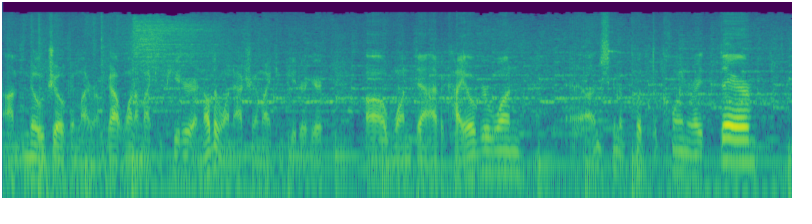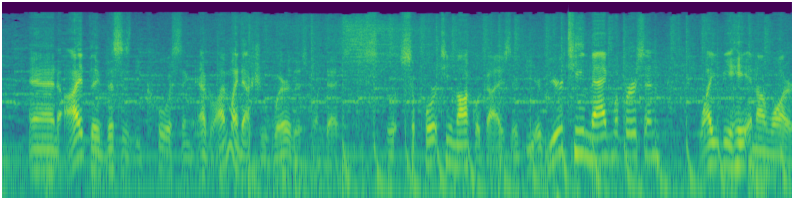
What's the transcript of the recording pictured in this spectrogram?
I'm no joke in my room. Got one on my computer, another one actually on my computer here. Uh, one down, I have a Kyogre one. Uh, I'm just going to put the coin right there. And I think this is the coolest thing ever. I might actually wear this one day. Support Team Aqua, guys. If, you, if you're a Team Magma person, why you be hating on water?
